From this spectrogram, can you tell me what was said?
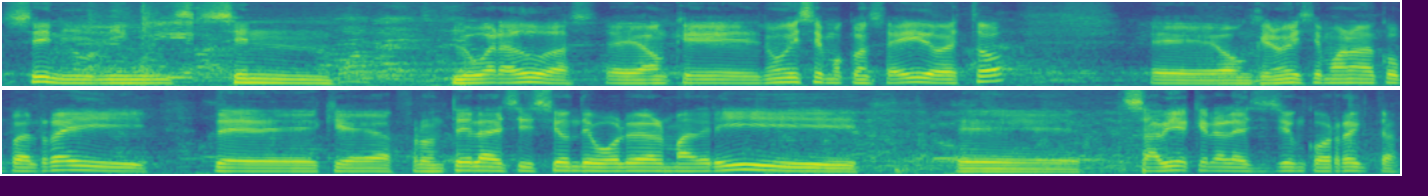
Sí, ni- ni- sin lugar a dudas. Eh, aunque no hubiésemos conseguido esto, eh, aunque no hubiésemos ganado la Copa del Rey, de que afronté la decisión de volver al Madrid, eh, sabía que era la decisión correcta.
